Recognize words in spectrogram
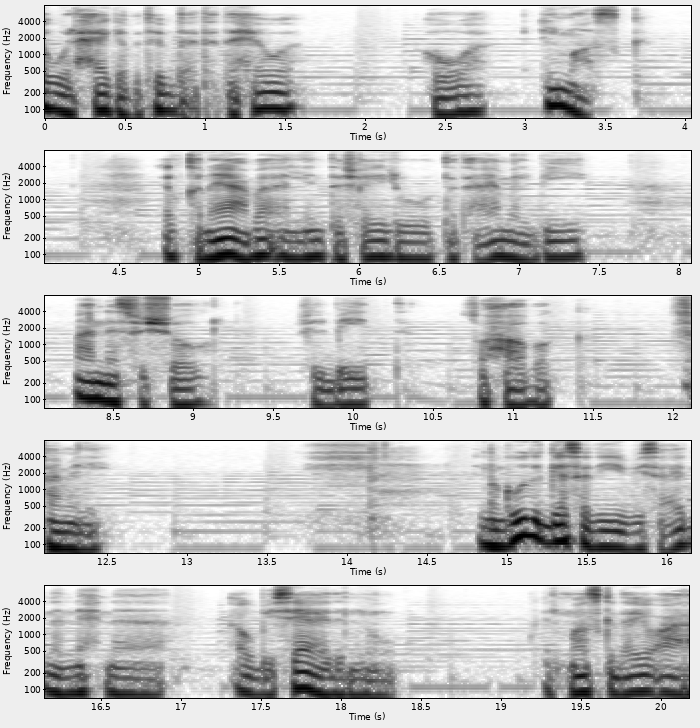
أول حاجة بتبدأ تتهوى هو الماسك. القناع بقى اللي أنت شايله وبتتعامل بيه مع الناس في الشغل في البيت صحابك family المجهود الجسدي بيساعدنا إن إحنا أو بيساعد إنه ال mask ده يقع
